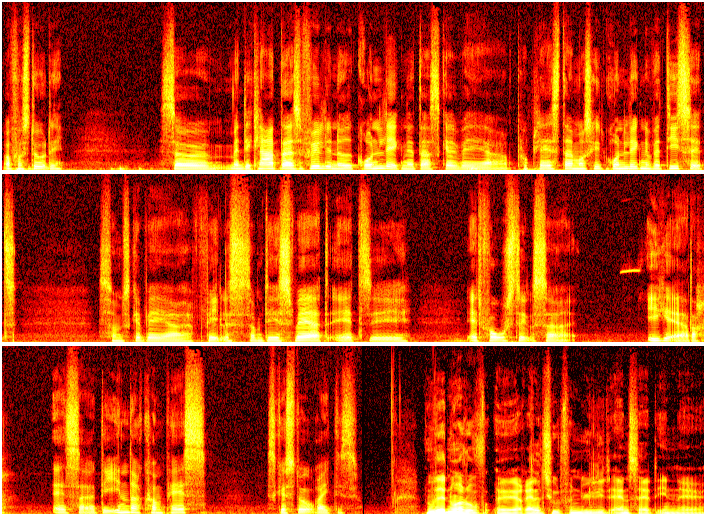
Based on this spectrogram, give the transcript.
Og forstå det. Så, men det er klart, der er selvfølgelig noget grundlæggende, der skal være på plads. Der er måske et grundlæggende værdisæt, som skal være fælles, som det er svært at, øh, at forestille sig ikke er der. Altså det indre kompas skal stå rigtigt. Nu ved jeg, nu har du øh, relativt for nyligt ansat en, øh,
